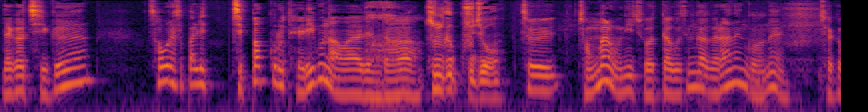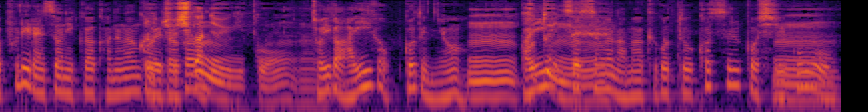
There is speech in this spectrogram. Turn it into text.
내가 지금 서울에서 빨리 집 밖으로 데리고 나와야 된다. 긴급 구조. 저 정말 운이 좋았다고 생각을 하는 거는 제가 프리랜서니까 가능한 그렇죠. 거에다가 시간 여유 있고. 저희가 아이가 없거든요. 음, 아이가 있네. 있었으면 아마 그것도 컸을 것이고 음.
